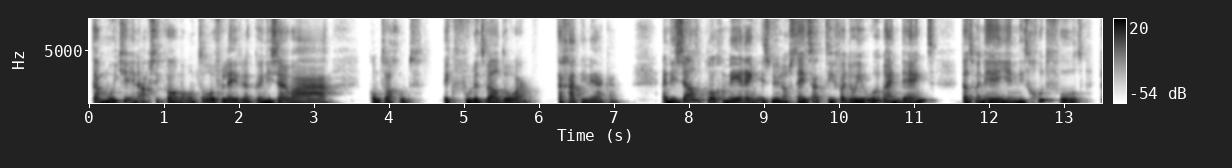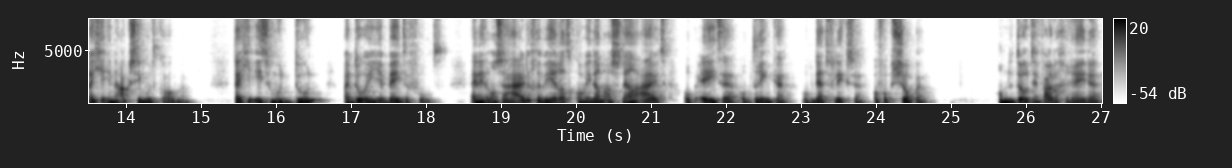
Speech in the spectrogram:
Dan moet je in actie komen om te overleven. Dan kun je niet zeggen, ah, komt wel goed. Ik voel het wel door. Dat gaat niet werken. En diezelfde programmering is nu nog steeds actief, waardoor je oerbrein denkt dat wanneer je je niet goed voelt, dat je in actie moet komen. Dat je iets moet doen waardoor je je beter voelt. En in onze huidige wereld kom je dan al snel uit op eten, op drinken, op Netflixen of op shoppen. Om de dood eenvoudige reden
